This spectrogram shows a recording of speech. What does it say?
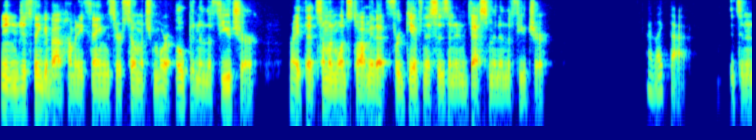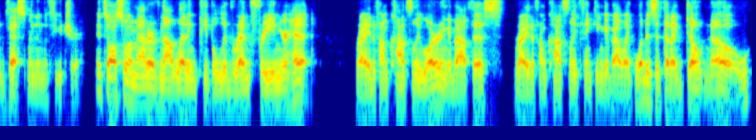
I mean, you just think about how many things are so much more open in the future, right? That someone once taught me that forgiveness is an investment in the future. i like that It's an investment in the future. It's also a matter of not letting people live rent free in your head, right? If I'm constantly worrying about this, right? If I'm constantly thinking about like, what is it that I don't know,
